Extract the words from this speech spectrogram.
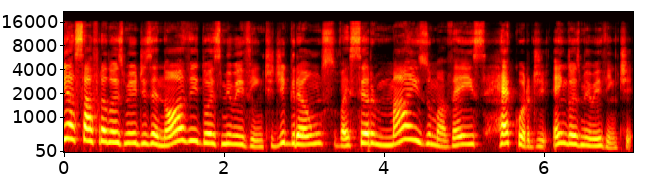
E a safra 2019-2020 de grãos vai ser mais uma vez recorde em 2020.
